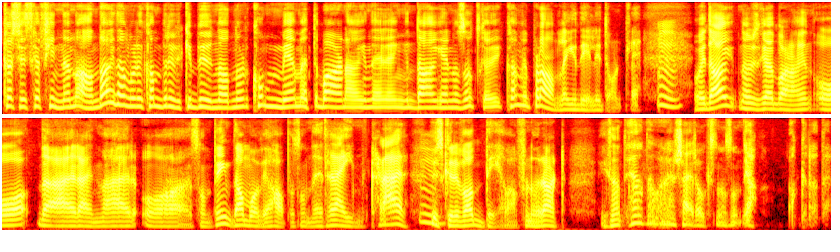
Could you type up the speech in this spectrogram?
Kanskje vi skal finne en annen dag da, hvor du kan bruke bunad når du kommer hjem etter barnehagen eller en dag eller noe sånt, skal vi, kan vi planlegge det litt ordentlig. Mm. Og i dag, når du skal i barnehagen og det er regnvær og sånne ting, da må vi ha på sånne regnklær. Mm. Husker du hva det var for noe rart? Ikke sant? Ja, det var skjæroksen og sånn. Ja, akkurat det.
